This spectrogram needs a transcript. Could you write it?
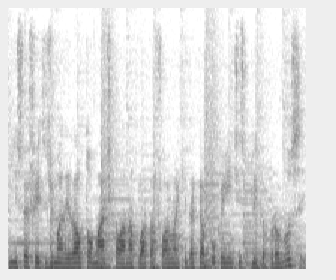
e isso é feito de maneira automática lá na plataforma que daqui a pouco a gente explica para vocês.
